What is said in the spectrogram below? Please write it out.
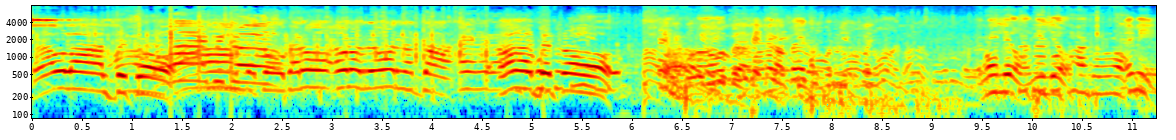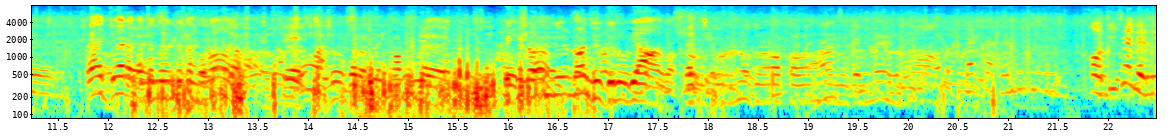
Bravo l'arbitro! Arbitro, però è ora tre ore da da! Eh, Arbitro! Era peggio con noi. Emilio, Emilio. Emi, peggio era quando abbiamo giocato noi. Perché non, non ci diluviava. Oh, ti sei verde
